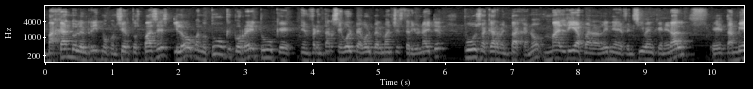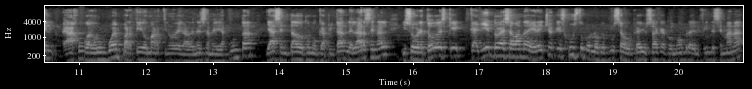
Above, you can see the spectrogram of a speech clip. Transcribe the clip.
bajándole el ritmo con ciertos pases y luego cuando tuvo que correr y tuvo que enfrentarse golpe a golpe al Manchester United, pudo sacar ventaja, ¿no? Mal día para la línea defensiva en general. Eh, también ha jugado un buen partido Martín Odegaard en esa media punta, ya sentado como capitán del Arsenal y sobre todo es que cayendo a esa banda derecha, que es justo por lo que puse a Bukayo Saka como hombre del fin de semana,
